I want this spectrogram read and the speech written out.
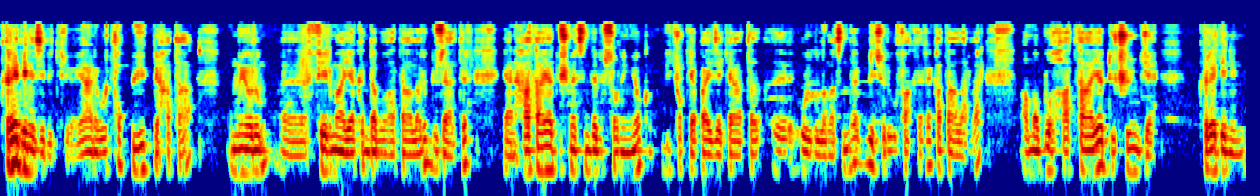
kredinizi bitiriyor. Yani bu çok büyük bir hata. Umuyorum e, firma yakında bu hataları düzeltir. Yani hataya düşmesinde bir sorun yok. Birçok yapay zeka hata, e, uygulamasında bir sürü ufak tefek hatalar var. Ama bu hataya düşünce kredinin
